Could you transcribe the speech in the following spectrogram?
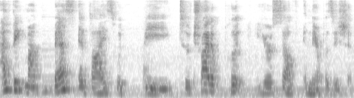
I think my best advice would be to try to put yourself in their position.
